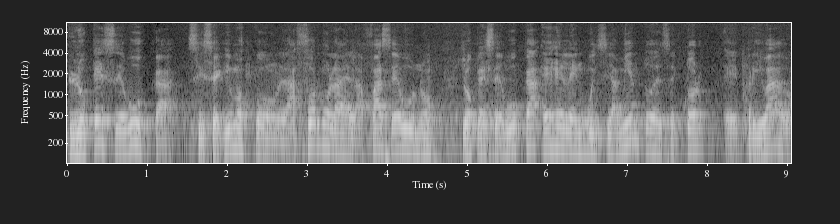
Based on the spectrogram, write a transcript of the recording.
Lo que se busca, si seguimos con la fórmula de la fase 1, lo que se busca es el enjuiciamiento del sector eh, privado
